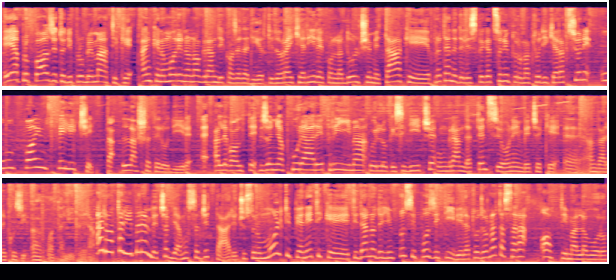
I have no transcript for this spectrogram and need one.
E a proposito di problematiche, anche in amore non ho grandi cose da dirti. Dovrai chiarire con la dolce metà che pretende delle spiegazioni per una tua dichiarazione un po' infelicetta, lasciatelo dire. Eh, alle volte bisogna curare prima quello che si dice con grande attenzione invece che eh, andare così a ruota libera. A ruota libera invece abbiamo Sagittario, ci sono molti pianeti che ti danno degli influssi positivi e la tua giornata sarà ottima al lavoro,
